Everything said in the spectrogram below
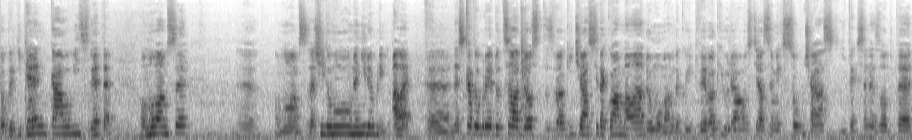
Dobrý den, kávový světe. Omlouvám se, eh, omlouvám se, začít omlouvou není dobrý, ale eh, dneska to bude docela dost z velké části taková malá domů. Mám takový dvě velké události, já jsem jich součástí, tak se nezlobte.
